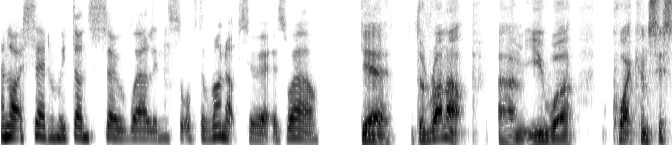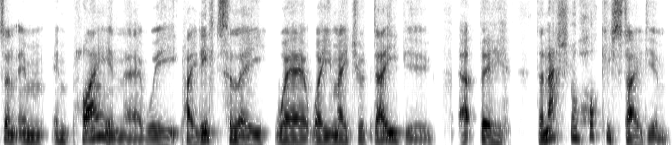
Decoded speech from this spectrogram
and like I said, and we'd done so well in sort of the run up to it as well. Yeah, the run up, um, you were quite consistent in in playing there. We played Italy, where where you made your debut at the the National Hockey Stadium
